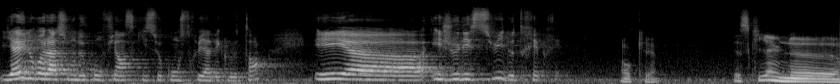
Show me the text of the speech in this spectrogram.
Il y a une relation de confiance qui se construit avec le temps. Et, euh, et je les suis de très près. Ok. Est-ce qu'il y a une, euh,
